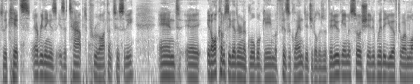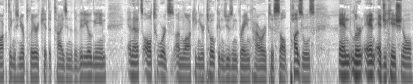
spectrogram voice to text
to the kits. Everything is, is a tap to prove authenticity. And uh, it all comes together in a global game of physical and digital. There's a video game associated with it. You have to unlock things in your player kit that ties into the video game. And then it's all towards unlocking your tokens using brain power to solve puzzles and learn and educational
